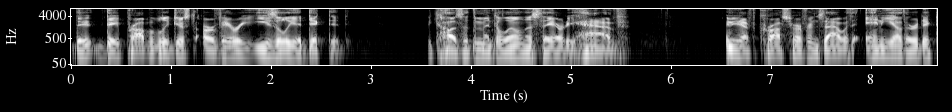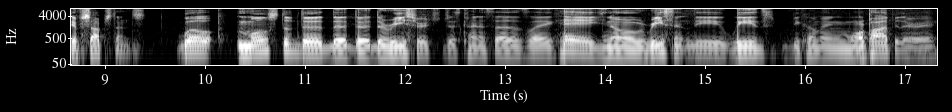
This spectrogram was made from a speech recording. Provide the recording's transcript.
They they probably just are very easily addicted because of the mental illness they already have, and you'd have to cross reference that with any other addictive substance. Well, most of the the the, the research just kind of says like, hey, you know, recently weed's becoming more popular.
